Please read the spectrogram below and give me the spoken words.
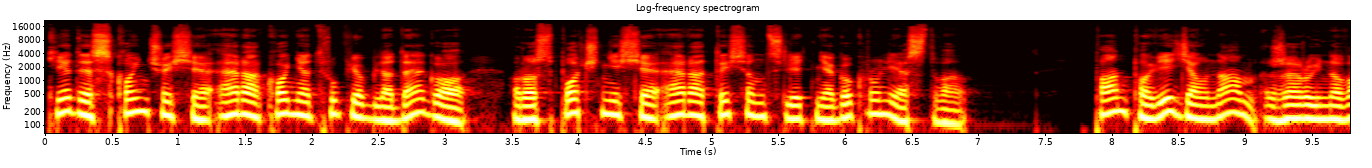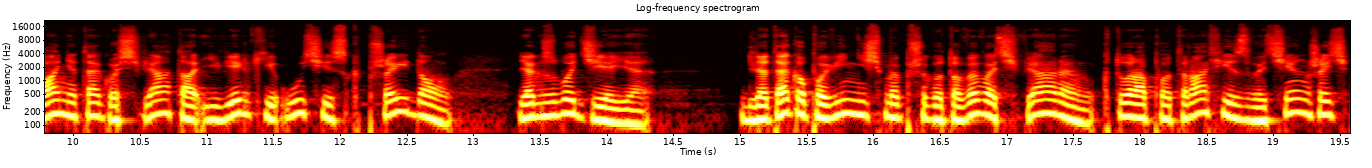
Kiedy skończy się era konia trupio-bladego, rozpocznie się era tysiącletniego królestwa. Pan powiedział nam, że rujnowanie tego świata i wielki ucisk przyjdą jak złodzieje – Dlatego powinniśmy przygotowywać wiarę, która potrafi zwyciężyć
